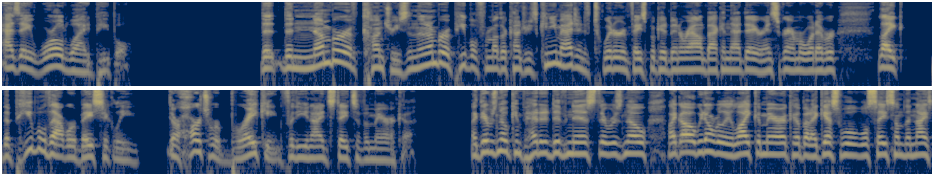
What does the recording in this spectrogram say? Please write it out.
as a worldwide people. The, the number of countries and the number of people from other countries, can you imagine if Twitter and Facebook had been around back in that day or Instagram or whatever? Like the people that were basically, their hearts were breaking for the United States of America. Like there was no competitiveness. There was no like, oh, we don't really like America, but I guess we'll, we'll say something nice.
